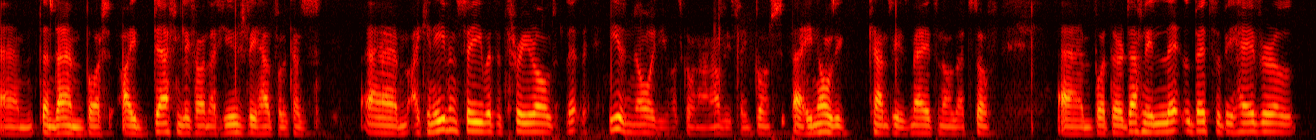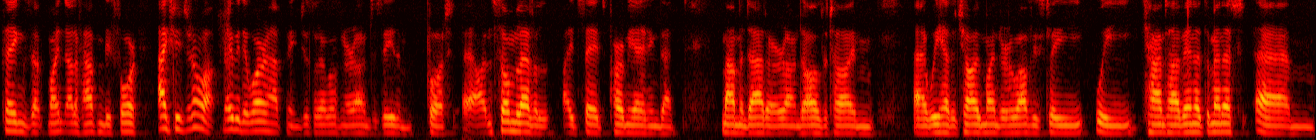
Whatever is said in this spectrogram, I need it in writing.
um, than them, but I definitely found that hugely helpful because um, I can even see with the three year old, he has no idea what's going on, obviously, but uh, he knows he can't see his mates and all that stuff. Um, but there are definitely little bits of behavioural things that might not have happened before. Actually, do you know what? Maybe they were happening, just that I wasn't around to see them. But uh, on some level, I'd say it's permeating that mom and dad are around all the time. Uh, we had a childminder who obviously we can't have in at the minute. Um,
